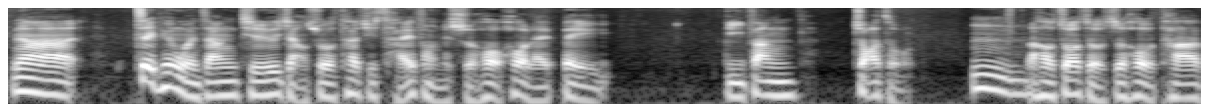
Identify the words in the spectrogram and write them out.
那这篇文章其实讲说，他去采访的时候，后来被敌方抓走了。嗯，然后抓走之后，他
